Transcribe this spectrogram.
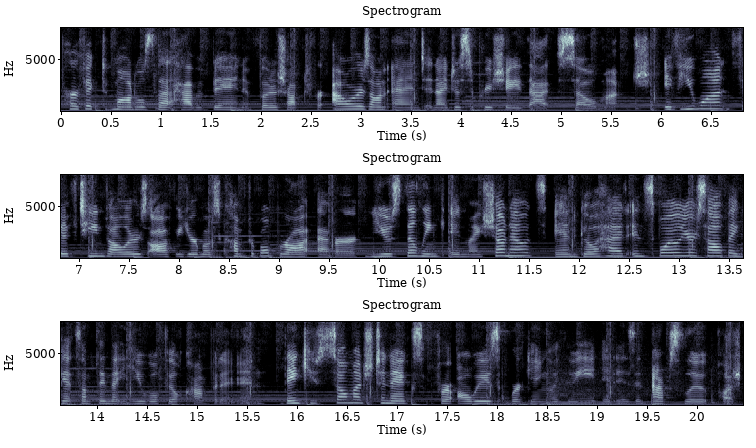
perfect models that have been photoshopped for hours on end, and I just appreciate that so much. If you want $15 off your most comfortable bra ever, use the link in my show notes and go ahead and spoil yourself and get something that you will feel confident in. Thank you so much to Knix for always working with me. It is an absolute pleasure.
